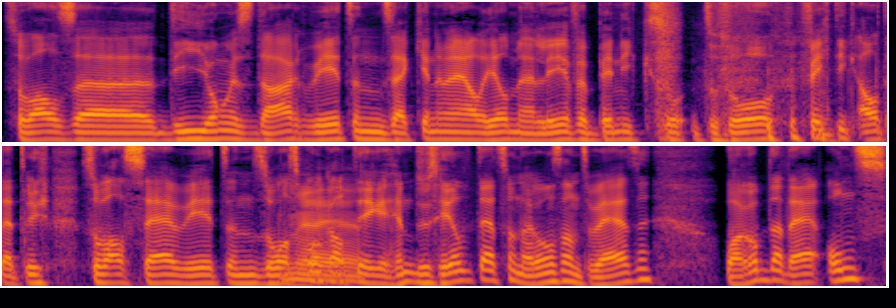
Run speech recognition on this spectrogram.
zoals eh, die jongens daar weten, zij kennen mij al heel mijn leven, ben ik zo, zo vecht ik altijd terug. Zoals zij weten, zoals ik Ja, ook al tegen hem. Dus heel de tijd zo naar ons aan het wijzen. Waarop dat hij ons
